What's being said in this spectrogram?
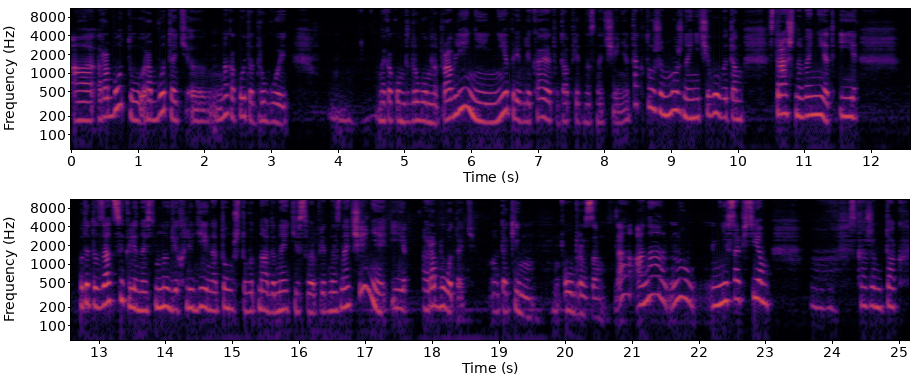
а работу работать э, на какой-то другой, на каком-то другом направлении, не привлекая туда предназначения. Так тоже можно, и ничего в этом страшного нет. И вот эта зацикленность многих людей на том, что вот надо найти свое предназначение и работать э, таким образом, да, она ну, не совсем, э, скажем так,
